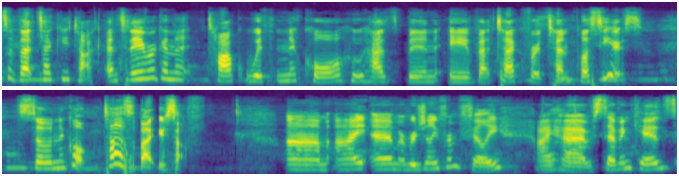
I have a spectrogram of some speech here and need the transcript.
to Vet Techie Talk, and today we're going to talk with Nicole, who has been a vet tech for 10 plus years. So, Nicole, tell us about yourself. Um, I am originally from Philly. I have seven kids,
